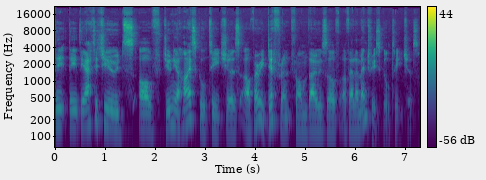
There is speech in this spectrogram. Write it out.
the, the, the attitudes of junior high school teachers are very different from those of, of elementary school teachers.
